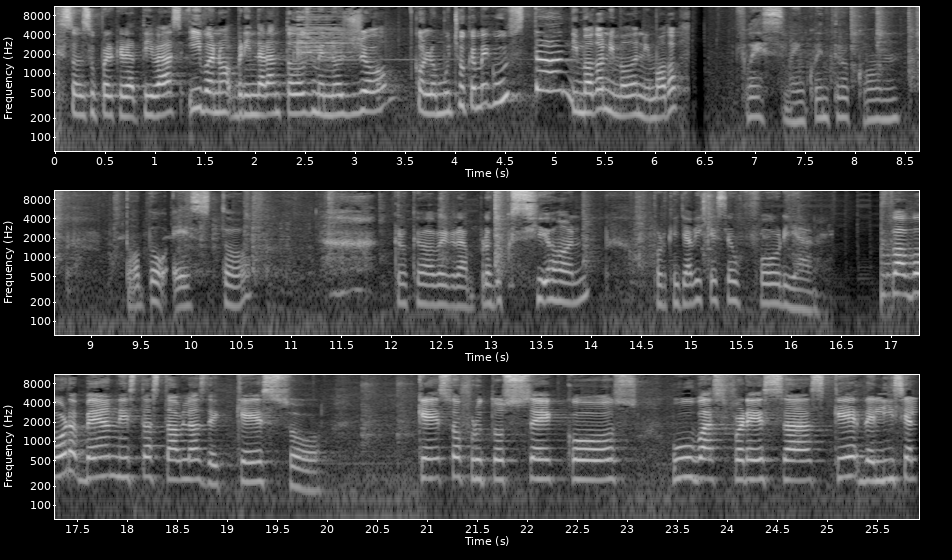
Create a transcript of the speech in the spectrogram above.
que son súper creativas. Y bueno, brindarán todos menos yo, con lo mucho que me gusta. Ni modo, ni modo, ni modo. Pues me encuentro con todo esto. Creo que va a haber gran producción, porque ya vi que es euforia favor, vean estas tablas de queso. Queso, frutos secos, uvas, fresas. ¡Qué delicia!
